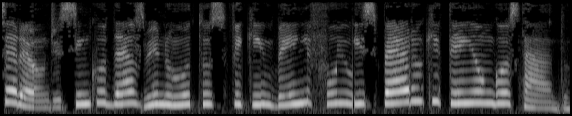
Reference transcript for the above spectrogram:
serão de 5 10 minutos. Fiquem bem e fui. Espero que tenham gostado.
